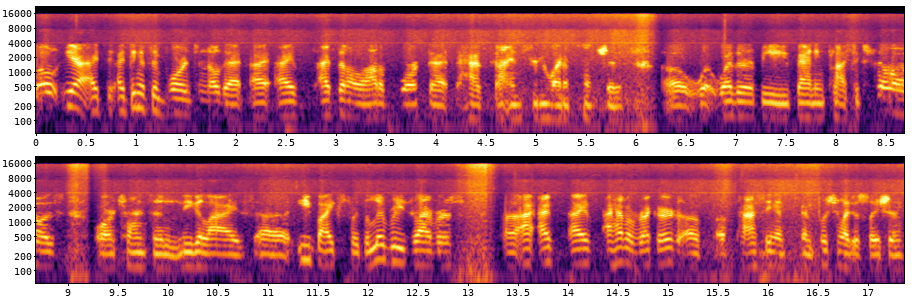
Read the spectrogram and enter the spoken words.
Well, yeah, I, th- I think it's important to know that I, I've I've done a lot of work that has gotten citywide attention, uh, wh- whether it be banning plastic straws or trying to legalize uh, e-bikes for delivery drivers. Uh, I, I've, I have a record of, of passing and, and pushing legislation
